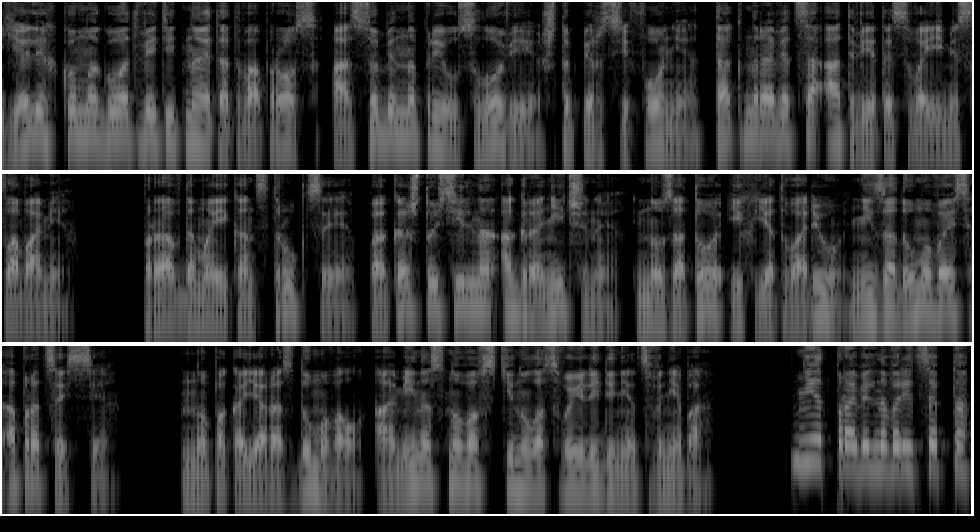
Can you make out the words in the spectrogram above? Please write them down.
Я легко могу ответить на этот вопрос, особенно при условии, что Персифоне так нравятся ответы своими словами. Правда, мои конструкции пока что сильно ограничены, но зато их я творю, не задумываясь о процессе. Но пока я раздумывал, Амина снова вскинула свой леденец в небо. «Нет правильного рецепта,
